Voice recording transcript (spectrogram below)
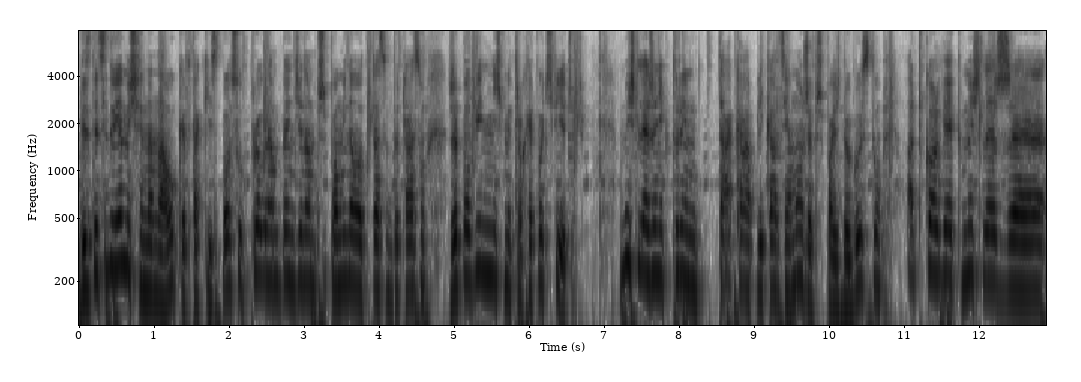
Gdy zdecydujemy się na naukę w taki sposób, program będzie nam przypominał od czasu do czasu, że powinniśmy trochę poćwiczyć. Myślę, że niektórym taka aplikacja może przypaść do gustu, aczkolwiek myślę, że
